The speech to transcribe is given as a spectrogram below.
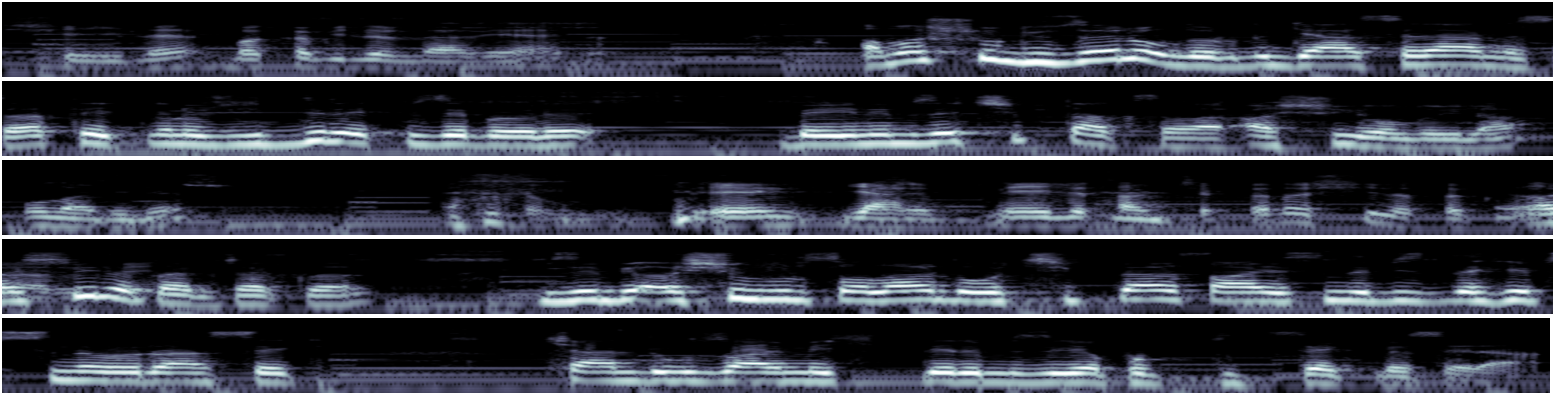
şeyiyle bakabilirler yani. Ama şu güzel olurdu gelseler mesela teknolojiyi direkt bize böyle beynimize çip taksalar aşı yoluyla olabilir. en, yani neyle takacaklar? Aşıyla takıyorlar. Aşıyla Abi. takacaklar. Bize bir aşı vursalar da o çipler sayesinde biz de hepsini öğrensek, kendi uzay mekiklerimizi yapıp gitsek mesela.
